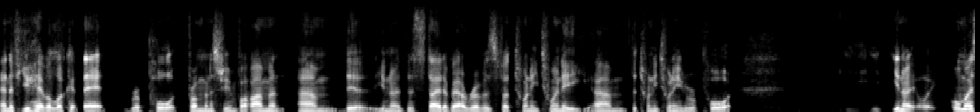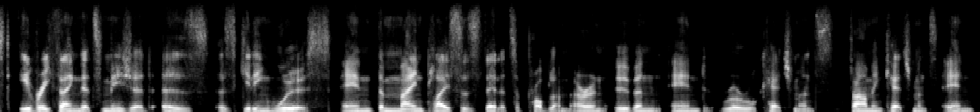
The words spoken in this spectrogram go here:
And if you have a look at that report from Ministry of Environment, um, the you know the state of our rivers for 2020, um, the 2020 report, you know almost everything that's measured is is getting worse. And the main places that it's a problem are in urban and rural catchments farming catchments and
